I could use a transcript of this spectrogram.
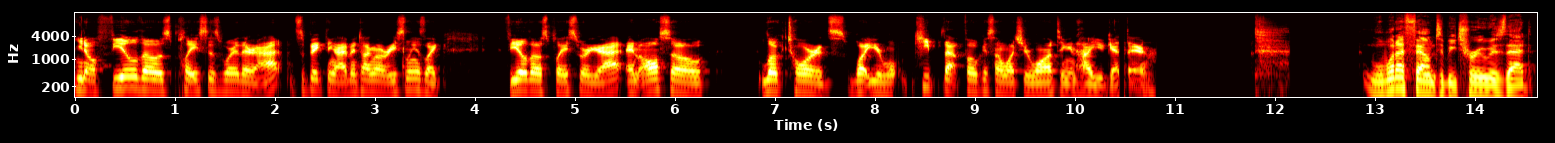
you know feel those places where they're at? It's a big thing i've been talking about recently is like feel those places where you're at and also look towards what you're keep that focus on what you're wanting and how you get there. Well, what I found to be true is that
